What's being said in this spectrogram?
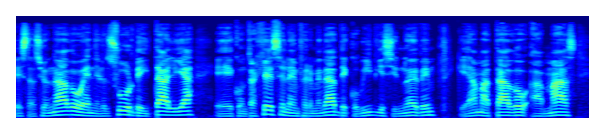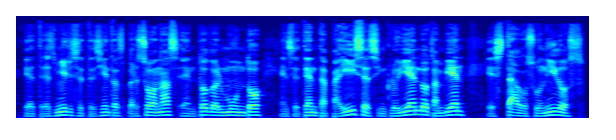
estacionado en el sur de Italia, eh, contrajese la enfermedad de COVID-19 que ha matado a más de 3.700 personas en todo el mundo en 70 países, incluyendo también Estados Unidos.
